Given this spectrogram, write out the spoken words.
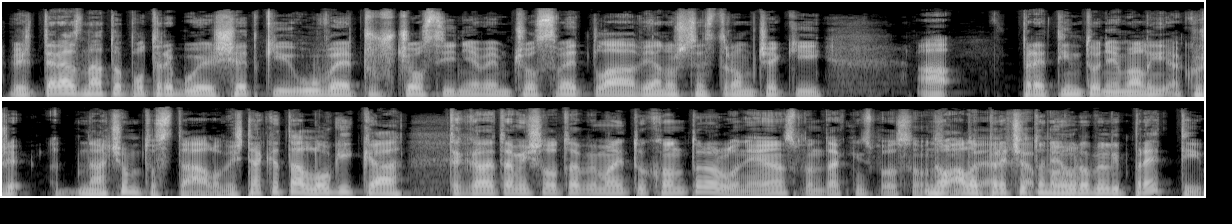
Vieš, teraz na to potrebuje všetky UV, čo si, neviem čo, svetla, vianočné stromčeky a predtým to nemali, akože na čom to stálo? Vieš, taká tá logika... Tak ale tam išlo to, aby mali tú kontrolu, nie? Aspoň takým spôsobom. No ale prečo to neurobili predtým?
